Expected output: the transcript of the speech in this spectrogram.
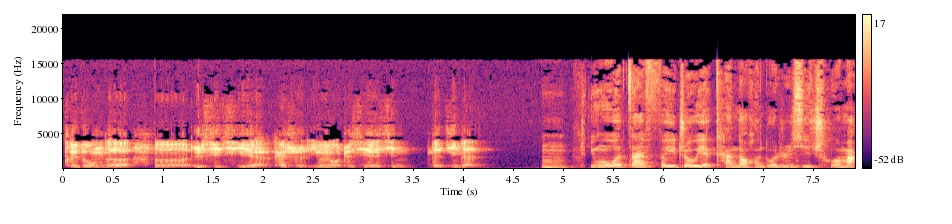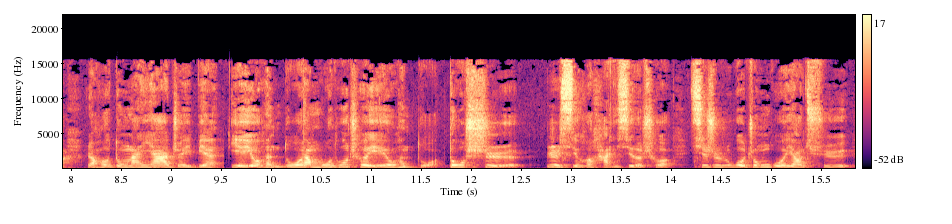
推动的，呃，日系企业开始拥有这些新的技能。嗯，因为我在非洲也看到很多日系车嘛，然后东南亚这边也有很多，像摩托车也有很多，都是。日系和韩系的车，其实如果中国要去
